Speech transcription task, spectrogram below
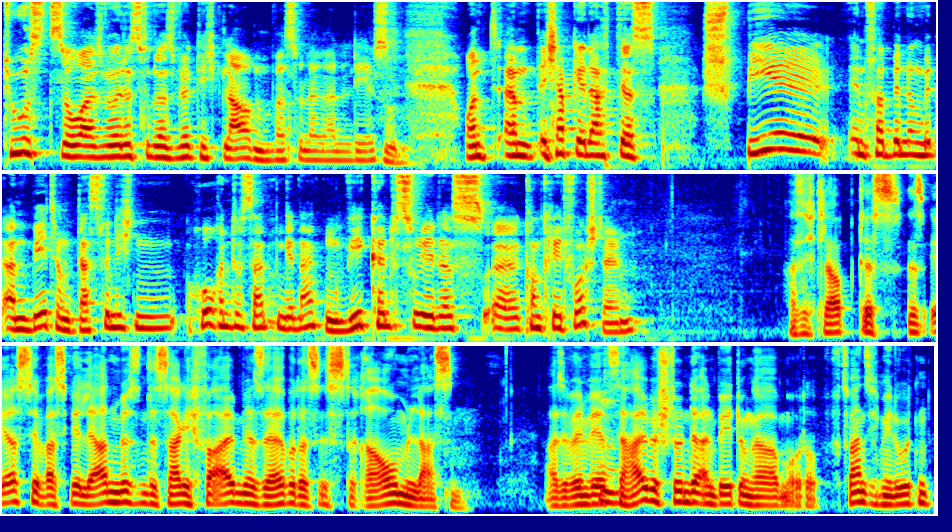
tust so, als würdest du das wirklich glauben, was du da gerade liest. Mhm. Und ähm, ich habe gedacht, das Spiel in Verbindung mit Anbetung, das finde ich einen hochinteressanten Gedanken. Wie könntest du dir das äh, konkret vorstellen? Also ich glaube, das, das Erste, was wir lernen müssen, das sage ich vor allem mir selber, das ist Raum lassen. Also wenn wir jetzt hm. eine halbe Stunde Anbetung haben oder 20 Minuten,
